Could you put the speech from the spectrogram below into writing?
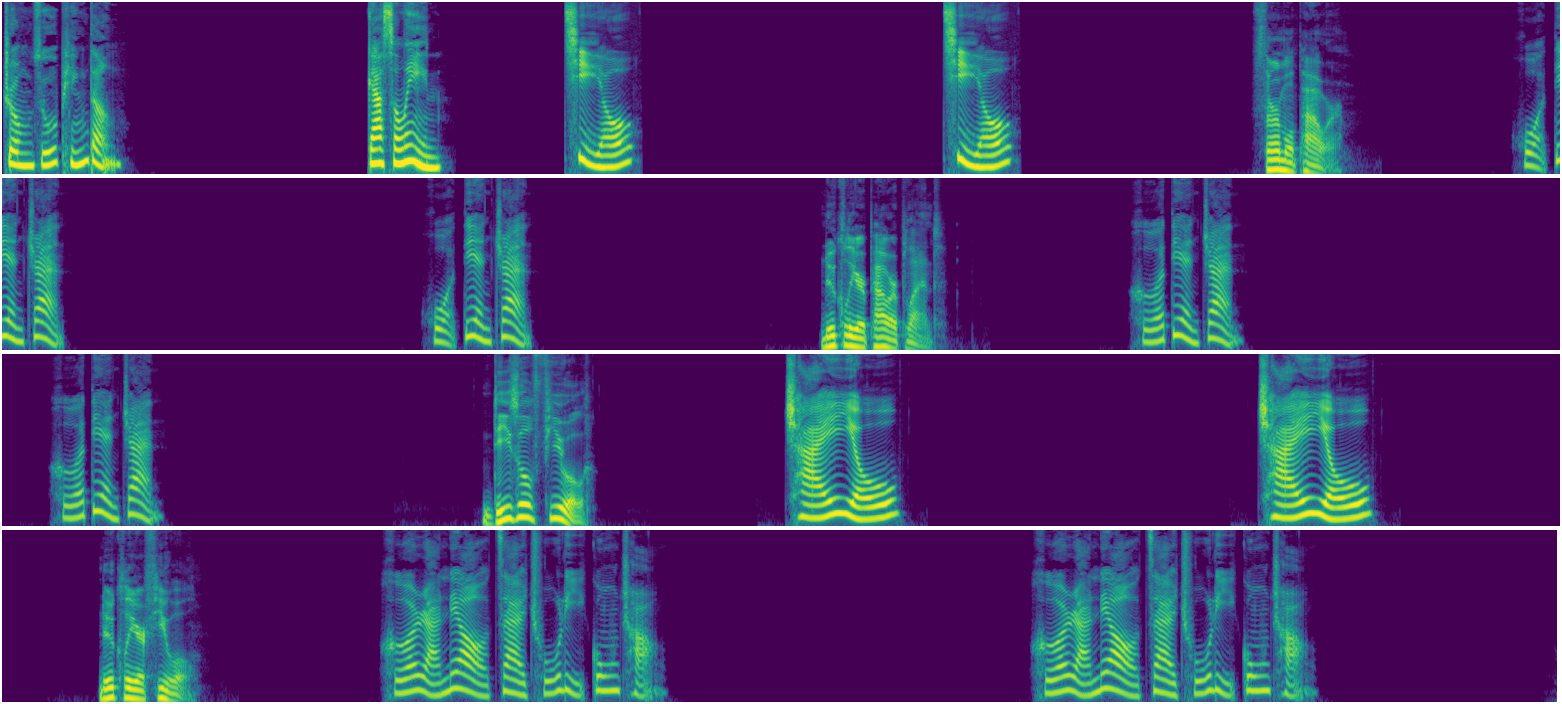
种族平等，gasoline，汽油，汽油， Thermal power. 火电站，火电站， Nuclear power plant. 核电站， 核电站， diesel fuel, 柴油，柴油， Nuclear fuel. 核燃料在处理工厂，核燃料在处理工厂，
